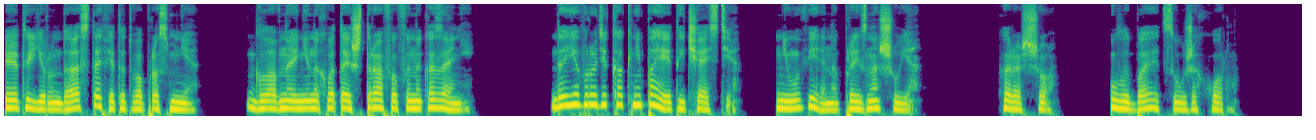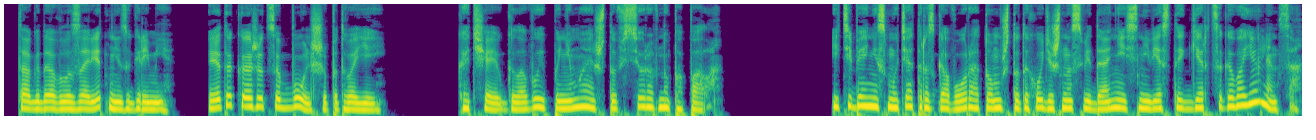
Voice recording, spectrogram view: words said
Это ерунда, оставь этот вопрос мне. Главное, не нахватай штрафов и наказаний. Да я вроде как не по этой части. Неуверенно произношу я. Хорошо. Улыбается уже Хорл. Тогда в лазарет не загреми. Это кажется больше по твоей. Качаю головой, понимая, что все равно попало. И тебя не смутят разговоры о том, что ты ходишь на свидание с невестой герцога Вайоленса?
